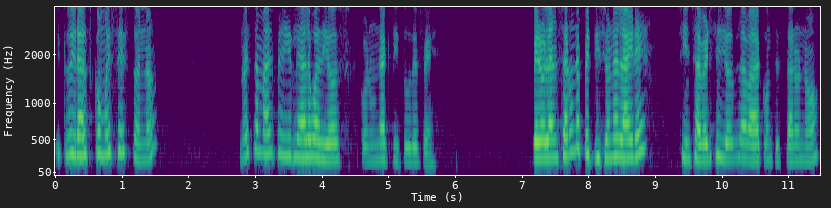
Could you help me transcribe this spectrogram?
Y tú dirás, ¿cómo es esto, no? No está mal pedirle algo a Dios con una actitud de fe. Pero lanzar una petición al aire sin saber si Dios la va a contestar o no,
